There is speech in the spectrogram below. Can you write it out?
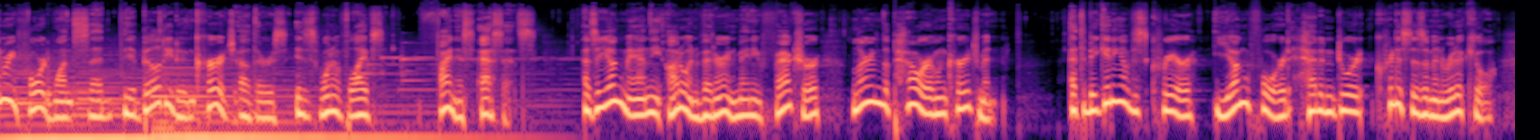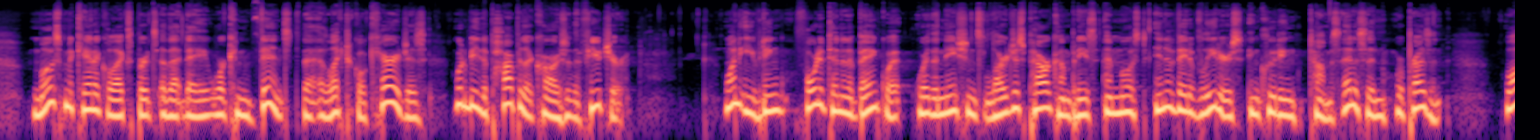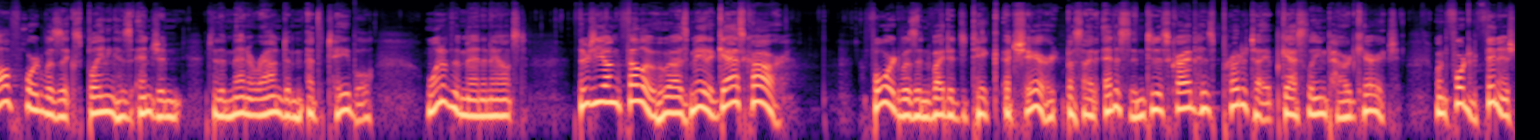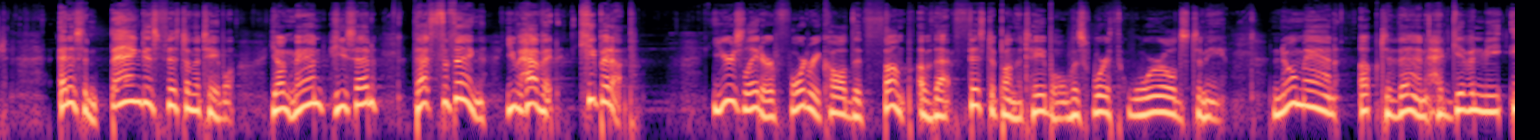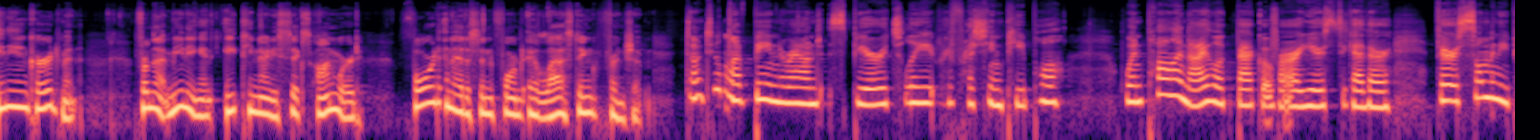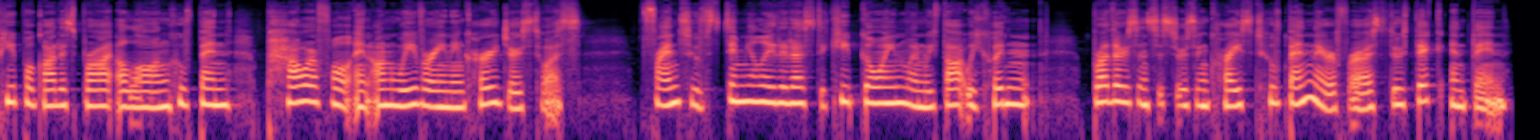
Henry Ford once said, The ability to encourage others is one of life's finest assets. As a young man, the auto inventor and manufacturer learned the power of encouragement. At the beginning of his career, young Ford had endured criticism and ridicule. Most mechanical experts of that day were convinced that electrical carriages would be the popular cars of the future. One evening, Ford attended a banquet where the nation's largest power companies and most innovative leaders, including Thomas Edison, were present. While Ford was explaining his engine to the men around him at the table, one of the men announced, There's a young fellow who has made a gas car. Ford was invited to take a chair beside Edison to describe his prototype gasoline powered carriage. When Ford had finished, Edison banged his fist on the table. Young man, he said, that's the thing. You have it. Keep it up. Years later, Ford recalled the thump of that fist upon the table was worth worlds to me. No man up to then had given me any encouragement. From that meeting in 1896 onward, Ford and Edison formed a lasting friendship. Don't you love being around spiritually refreshing people? When Paul and I look back over our years together, there are so many people God has brought along who've been powerful and unwavering encouragers to us. Friends who've stimulated us to keep going when we thought we couldn't brothers and sisters in Christ who've been there for us through thick and thin.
